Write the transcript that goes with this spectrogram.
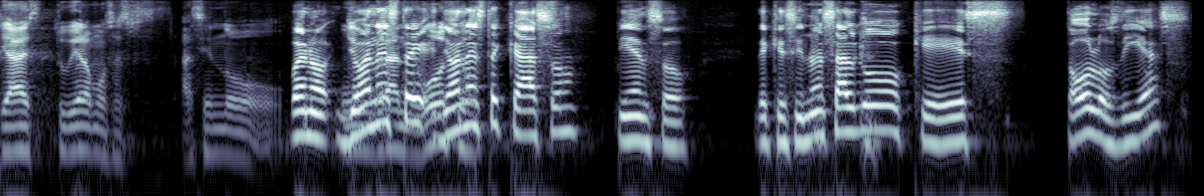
ya estuviéramos haciendo... Bueno, yo en este, yo en este caso pienso de que si no es algo que es todos los días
